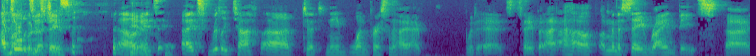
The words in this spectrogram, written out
I've told Mark, it to his face. Uh, Yeah. It's it's really tough uh, to, to name one person. I, I would uh, say, but I, I, I'm going to say Ryan Bates. Uh,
